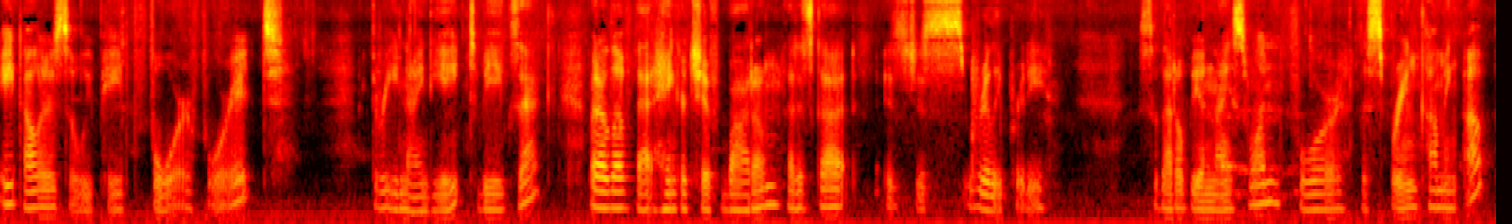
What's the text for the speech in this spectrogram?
$8, so we paid 4 for it. $3.98 to be exact. But I love that handkerchief bottom that it's got. It's just really pretty. So that'll be a nice one for the spring coming up.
